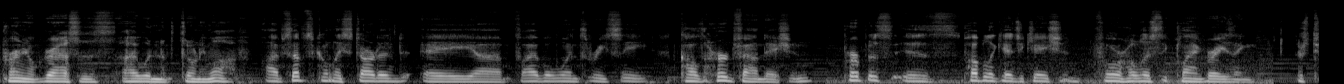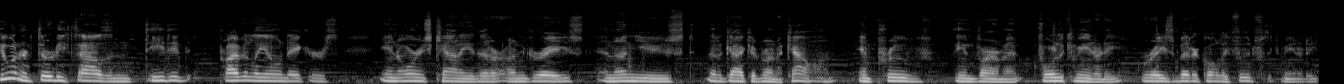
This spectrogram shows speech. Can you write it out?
perennial grasses, I wouldn't have thrown him off. I've subsequently started a uh, 501(c)(3) called the Herd Foundation. Purpose is public education for holistic planned grazing. There's 230,000 deeded, privately owned acres in Orange County that are ungrazed and unused that a guy could run a cow on, improve the environment for the community, raise better quality food for the community,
